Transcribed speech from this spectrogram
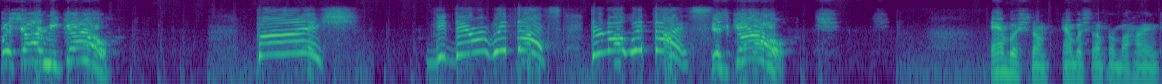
Bush Army, go! Push! They they aren't with us! They're not with us! Just go! Ambush them. Ambush them from behind.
